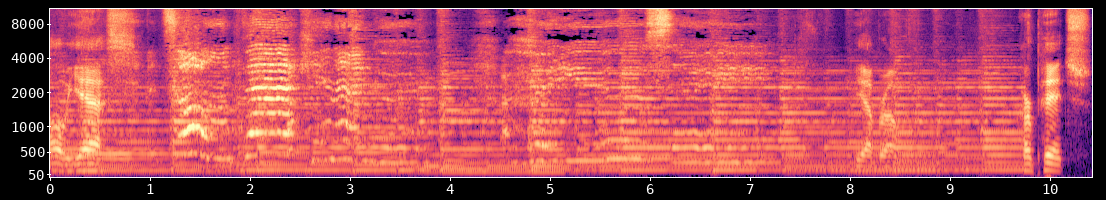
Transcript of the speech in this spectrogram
Oh, yes. Yeah, bro. Her pitch,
